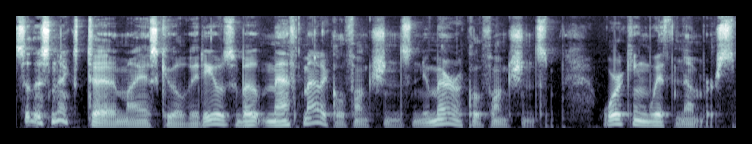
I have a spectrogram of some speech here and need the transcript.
So this next uh, MySQL video is about mathematical functions, numerical functions, working with numbers.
